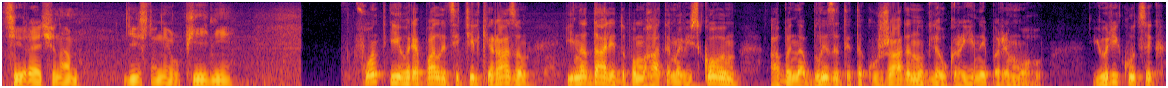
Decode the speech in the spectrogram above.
Ці речі нам дійсно необхідні. Фонд Ігоря Палиці тільки разом і надалі допомагатиме військовим, аби наблизити таку жадану для України перемогу. Юрій Куцик,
